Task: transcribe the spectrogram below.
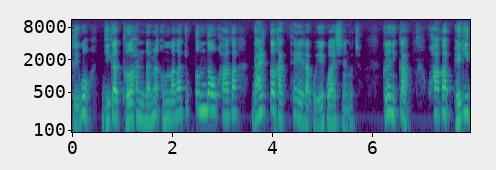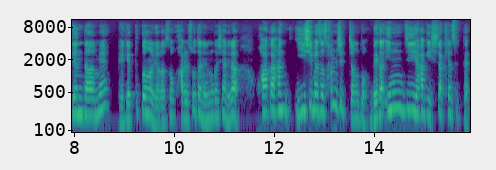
그리고 네가 더 한다면 엄마가 조금 더 화가 날 것 같아 라고 예고하시는 거죠. 그러니까 화가 100이 된 다음에 100의 뚜껑을 열어서 화를 쏟아내는 것이 아니라 화가 한 20에서 30 정도 내가 인지하기 시작했을 때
